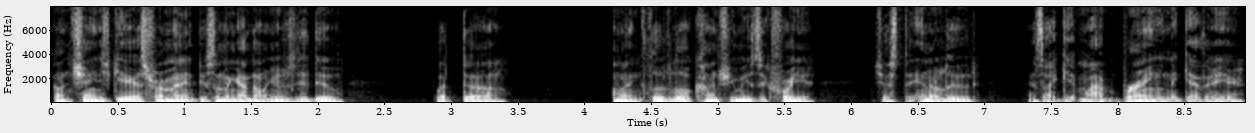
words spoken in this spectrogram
Gonna change gears for a minute, do something I don't usually do, but uh, I'm gonna include a little country music for you, just to interlude as I get my brain together here.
